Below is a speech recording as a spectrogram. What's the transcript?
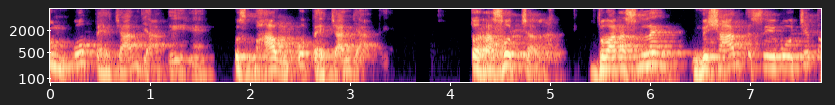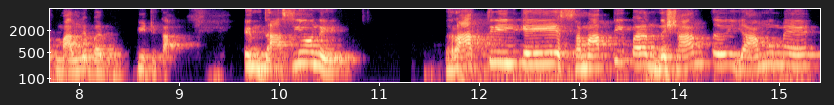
उनको पहचान जाते हैं, उस भाव को पहचान जाते हैं। तो रसोच्चल दोबारा सुन ले निशांत सेवोचित माल्य पीठ का। इन दासियों ने रात्रि के समाप्ति पर निशांत याम में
